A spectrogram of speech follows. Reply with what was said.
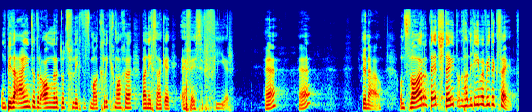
Und bei der einen oder anderen tut es vielleicht jetzt mal Klick machen, wenn ich sage Epheser 4. Hä? Ja? Genau. Und zwar, dort steht, und das habe ich immer wieder gesagt,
